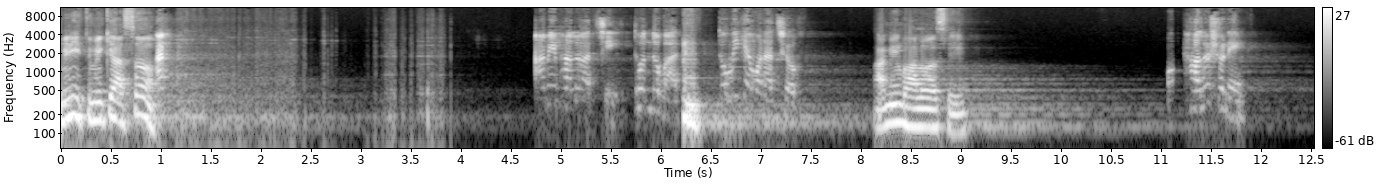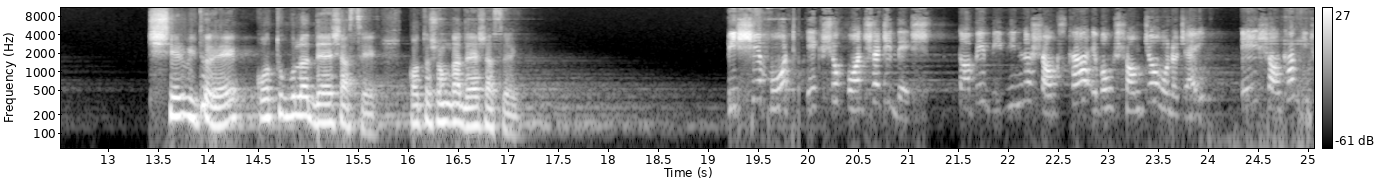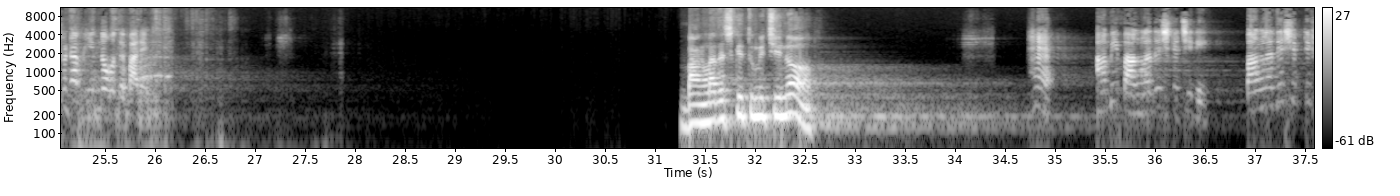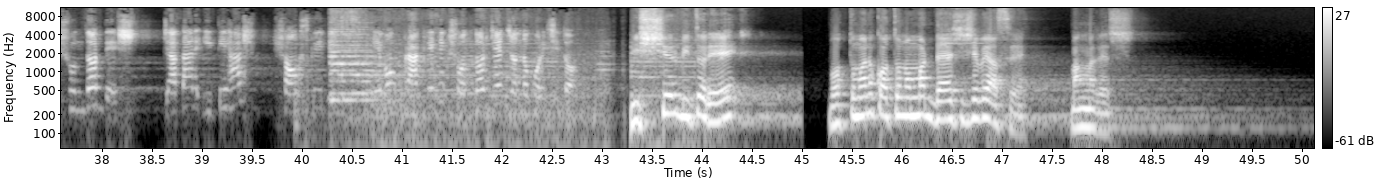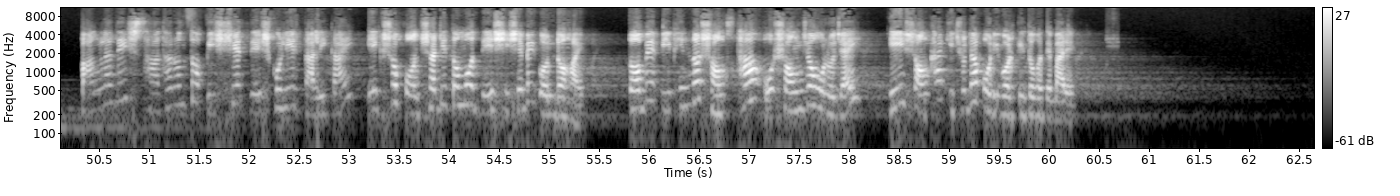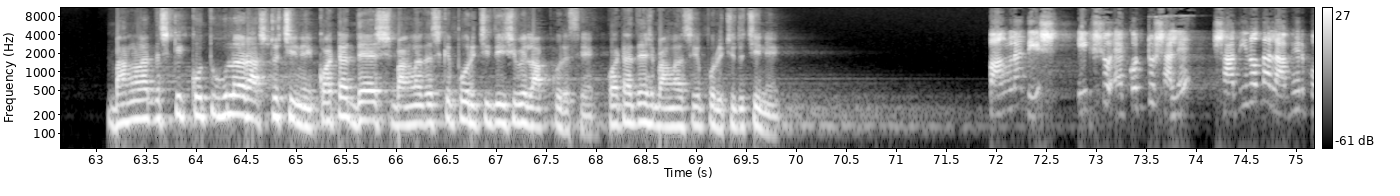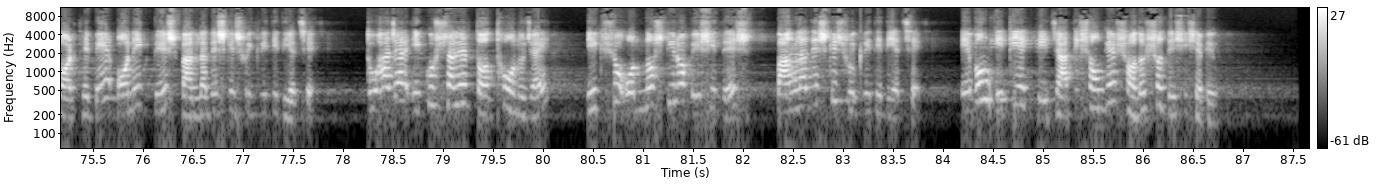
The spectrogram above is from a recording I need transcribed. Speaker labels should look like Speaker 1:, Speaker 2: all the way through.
Speaker 1: Mini তুমি কি আছো?
Speaker 2: আমি ভালো আছি ধন্যবাদ। তুমি কেমন আছো?
Speaker 1: আমি ভালো আছি।
Speaker 2: ভালো শুনে।
Speaker 1: বিশ্বের ভিতরে? কতগুলো দেশ আছে? কত সংখ্যা দেশ আছে?
Speaker 2: বিশ্বে মোট একশো পঞ্চাশটি দেশ। তবে বিভিন্ন সংস্থা এবং সংযম অনুযায়ী এই সংখ্যা কিছুটা ভিন্ন হতে পারে।
Speaker 1: বাংলাদেশকে তুমি চিনো?
Speaker 2: হ্যাঁ আমি বাংলাদেশকে চিনি। বাংলাদেশ একটি সুন্দর দেশ যা তার ইতিহাস সংস্কৃতি এবং প্রাকৃতিক সৌন্দর্যের জন্য পরিচিত।
Speaker 1: বিশ্বের ভিতরে বর্তমানে কত নম্বর দেশ হিসেবে আছে বাংলাদেশ?
Speaker 2: বাংলাদেশ সাধারণত বিশ্বের দেশগুলির তালিকায় একশো পঞ্চাশটিতম দেশ হিসেবে গণ্য হয়। তবে বিভিন্ন সংস্থা ও সংযম অনুযায়ী এই সংখ্যা কিছুটা পরিবর্তিত হতে পারে।
Speaker 1: বাংলাদেশকে কতগুলো রাষ্ট্র চিনে? কয়টা দেশ বাংলাদেশকে পরিচিতি হিসেবে লাভ করেছে? কয়টা দেশ বাংলাদেশকে পরিচিত চিনে?
Speaker 2: বাংলাদেশ একশো একাত্তর সালে স্বাধীনতা লাভের পর থেকে অনেক দেশ বাংলাদেশকে স্বীকৃতি দিয়েছে। দু একুশ সালের তথ্য অনুযায়ী একশো উনষ্টিরও বেশি দেশ বাংলাদেশকে স্বীকৃতি দিয়েছে এবং এটি একটি জাতিসংঘের সদস্য দেশ হিসেবেও।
